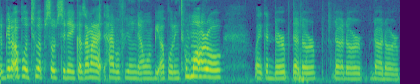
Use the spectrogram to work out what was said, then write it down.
I'm gonna upload two episodes today because I might have a feeling that I won't be uploading tomorrow like a derp, da derp, da derp, da derp,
